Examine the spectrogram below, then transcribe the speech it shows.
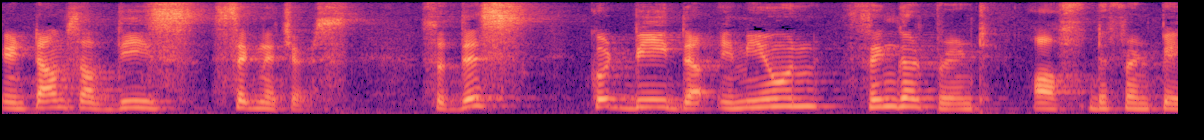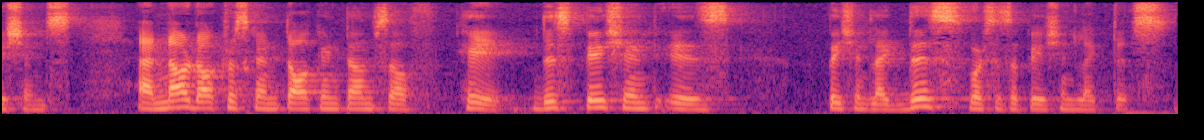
in terms of these signatures. So this could be the immune fingerprint of different patients. And now doctors can talk in terms of, hey, this patient is a patient like this versus a patient like this.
